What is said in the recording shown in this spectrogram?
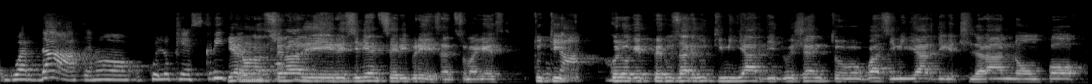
guardate no, quello che è scritto... Piano nazionale di resilienza e ripresa, insomma, che tutti, esatto. quello che per usare tutti i miliardi, 200 quasi miliardi che ci daranno un po',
